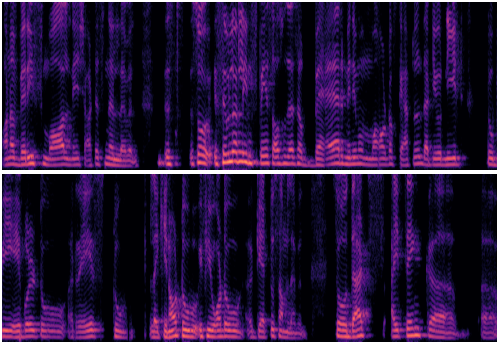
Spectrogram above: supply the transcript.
on a very small niche artisanal level. This so similarly in space also there's a bare minimum amount of capital that you need to be able to raise to like you know to if you want to get to some level. So that's i think uh, uh,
